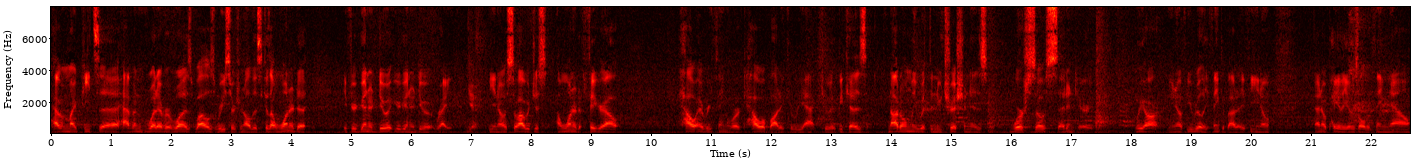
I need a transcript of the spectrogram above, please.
having my pizza, having whatever it was while I was researching all this because I wanted to. If you're gonna do it, you're gonna do it right. Yeah. You know, so I would just I wanted to figure out how everything worked, how a body could react to it because not only with the nutrition is we're so sedentary. We are. You know, if you really think about it, if you know I know paleo is all the thing now,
